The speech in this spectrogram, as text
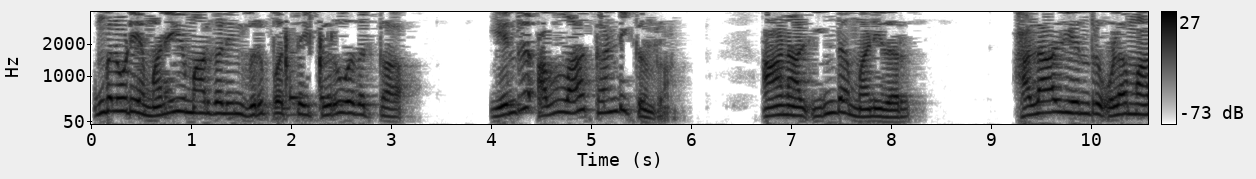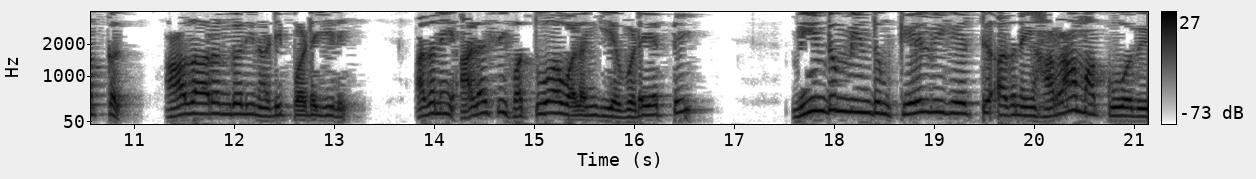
உங்களுடைய மனைவிமார்களின் விருப்பத்தை பெறுவதற்கா? என்று அல்லாஹ் கண்டிக்கின்றான். ஆனால் இந்த மனிதர் ஹலால் என்று உளமாக்கல் ஆதாரங்களின் அடிப்படையிலே அதனை அலசி ஃபத்வா வழங்கிய விடயத்தை மீண்டும் மீண்டும் கேள்வி கேட்டு அதனை ஹராமாக்குவது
